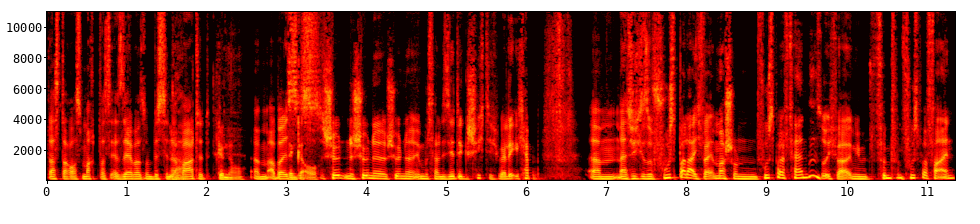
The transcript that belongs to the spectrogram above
das daraus macht, was er selber so ein bisschen Ja, erwartet. genau. Ähm, aber es Denke ist auch. schön, eine schöne, schöne emotionalisierte Geschichte. Ich überlege, ich habe ähm, natürlich so Fußballer. Ich war immer schon Fußballfan. Hm. So, ich war irgendwie mit fünf im Fußballverein,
